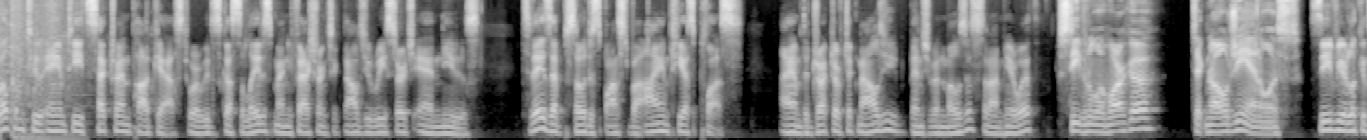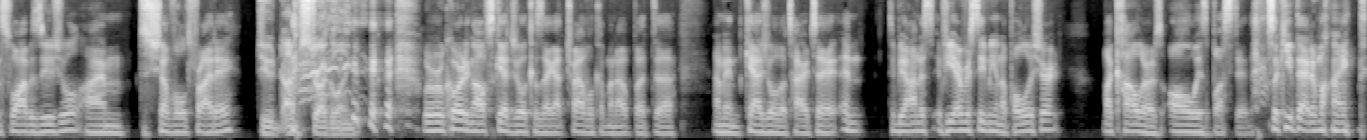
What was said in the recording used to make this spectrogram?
Welcome to AMT Tech Trend Podcast, where we discuss the latest manufacturing technology research and news. Today's episode is sponsored by IMTS Plus. I am the Director of Technology, Benjamin Moses, and I'm here with Stephen Lamarca, technology analyst. Steve. You're looking suave as usual. I'm disheveled Friday. Dude, I'm struggling. We're recording off schedule because I got travel coming up, but uh, I'm in casual attire today. And to be honest, if you ever see me in a polo shirt, my collar is always busted. So keep that in mind.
